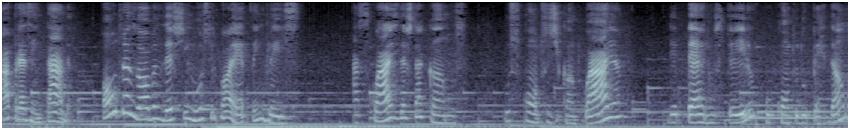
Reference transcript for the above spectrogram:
apresentada outras obras deste ilustre poeta inglês, as quais destacamos os contos de Cantuária, de Pernos Tale, o Conto do Perdão,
